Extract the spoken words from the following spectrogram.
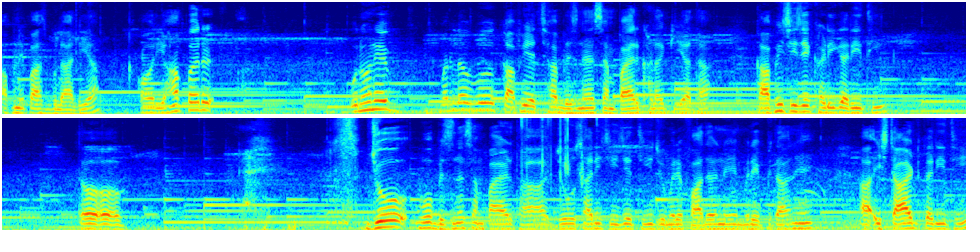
अपने पास बुला लिया। और यहाँ पर उन्होंने मतलब काफ़ी अच्छा बिज़नेस एम्पायर खड़ा किया था। काफ़ी चीज़ें खड़ी करी थी। तो जो वो बिज़नेस एम्पायर था, जो सारी चीज़ें थी, जो मेरे फादर ने, मेरे पिता ने स्टार्ट करी थी,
